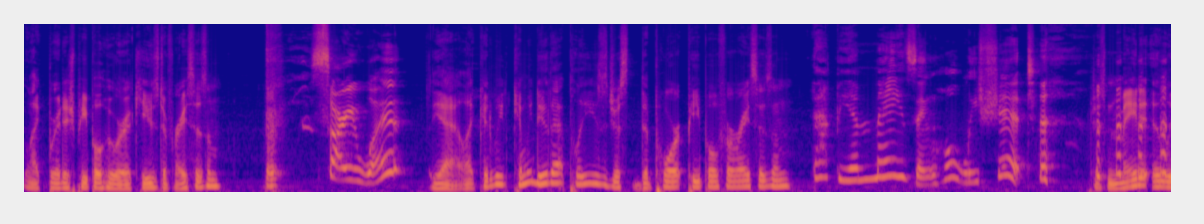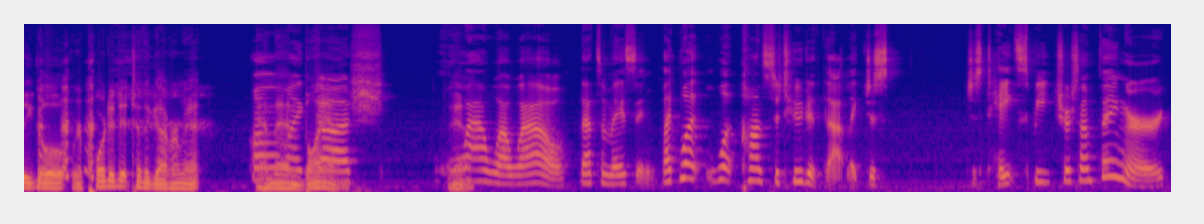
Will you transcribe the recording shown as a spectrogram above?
like British people who were accused of racism. Sorry, what? Yeah, like could we can we do that please? Just deport people for racism? That'd be amazing. Holy shit. Just made it illegal, reported it to the government, and oh then my blam. gosh. Yeah. Wow, wow, wow. That's amazing. Like what what constituted that? Like just just hate speech or something or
